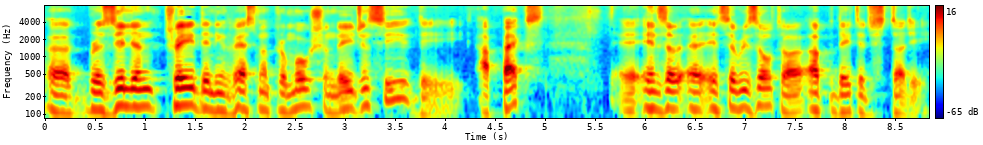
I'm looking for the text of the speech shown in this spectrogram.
uh, Brazilian Trade and Investment Promotion Agency, the APEX. Uh, it's, a, uh, it's a result of an updated study.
